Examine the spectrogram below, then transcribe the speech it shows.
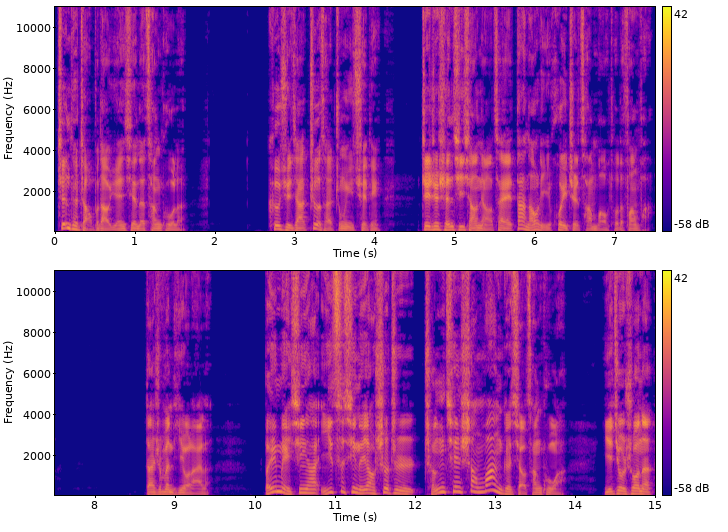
真的找不到原先的仓库了。科学家这才终于确定。这只神奇小鸟在大脑里绘制藏宝图的方法，但是问题又来了，北美新鸭一次性的要设置成千上万个小仓库啊，也就是说呢，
